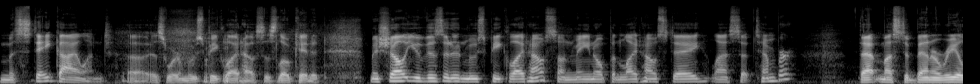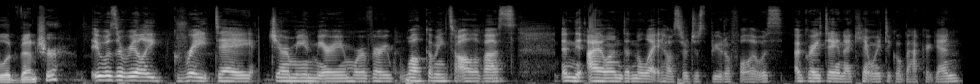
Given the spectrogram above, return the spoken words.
Mistake Island uh, is where Moose Peak Lighthouse is located. Michelle, you visited Moose Peak Lighthouse on Maine Open Lighthouse Day last September. That must have been a real adventure. It was a really great day. Jeremy and Miriam were very welcoming to all of us, and the island and the lighthouse are just beautiful. It was a great day, and I can't wait to go back again.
